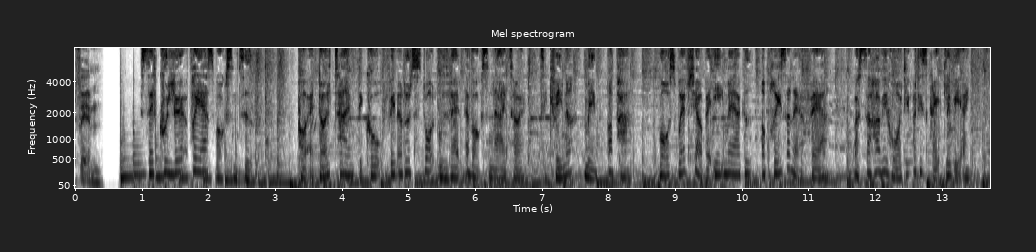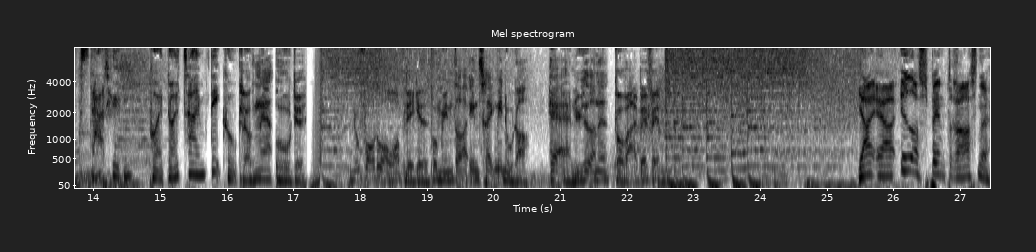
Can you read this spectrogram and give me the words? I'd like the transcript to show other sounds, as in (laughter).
FM. Sæt kulør på jeres voksentid. På adulttime.dk finder du et stort udvalg af voksenlegetøj til kvinder, mænd og par. Vores webshop er e-mærket, og priserne er færre. Og så har vi hurtig og diskret levering. Start hyggen på adulttime.dk. Klokken er 8. Nu får du overblikket på mindre end 3 minutter. Her er nyhederne på Vibe FM. Jeg er edderspændt rasende,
